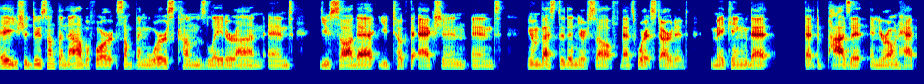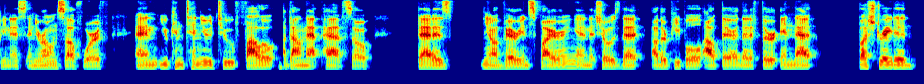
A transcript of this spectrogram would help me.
hey, you should do something now before something worse comes later on. And you saw that, you took the action, and you invested in yourself. That's where it started, making that that deposit in your own happiness and your own self-worth and you continue to follow down that path so that is you know very inspiring and it shows that other people out there that if they're in that frustrated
